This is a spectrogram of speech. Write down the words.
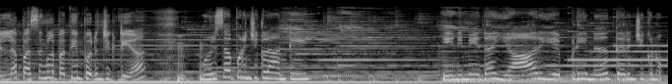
எல்லா பசங்கள பத்தியும் புரிஞ்சுக்கிட்டியா? முழுசா புரிஞ்சுக்கலாம் ஆண்டி இனிமே தான் யாரு எப்படின்னு தெரிஞ்சுக்கணும்.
